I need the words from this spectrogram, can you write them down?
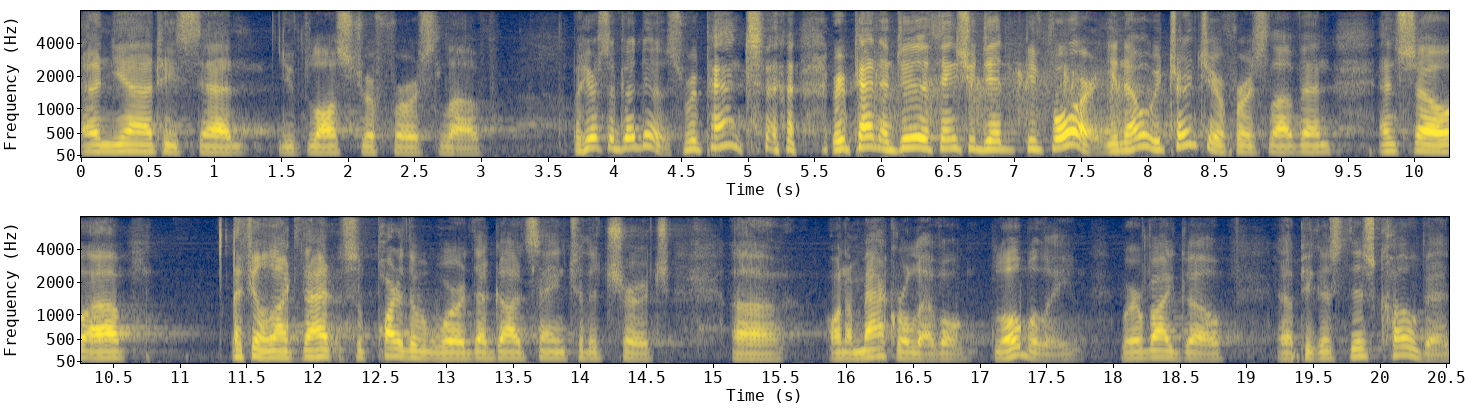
and yet he said, You've lost your first love. But here's the good news repent. repent and do the things you did before, you know, return to your first love. And, and so uh, I feel like that's a part of the word that God's saying to the church uh, on a macro level, globally, wherever I go, uh, because this COVID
